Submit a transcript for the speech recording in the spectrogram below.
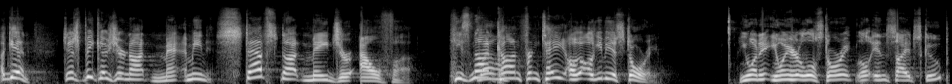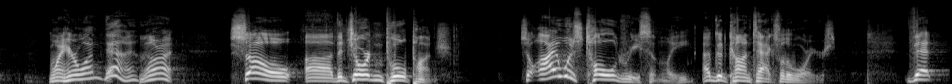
again, just because you're not, ma- I mean, Steph's not major alpha. He's not confrontation. I'll, I'll give you a story. You want to you want to hear a little story, a little inside scoop? You want to hear one? Yeah. All right. So uh, the Jordan Poole punch. So I was told recently, I have good contacts with the Warriors, that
